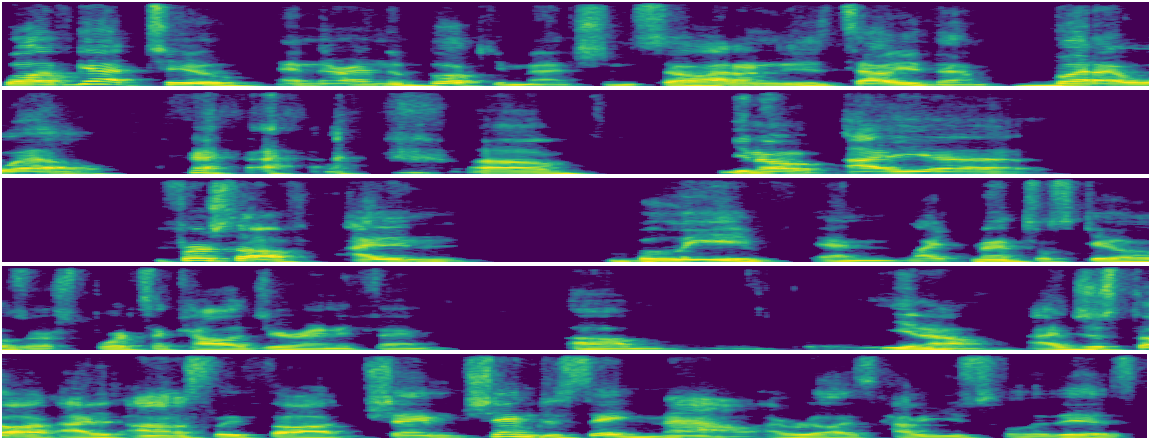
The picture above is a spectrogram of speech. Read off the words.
well I've got two and they're in the book you mentioned so I don't need to tell you them but I will um, you know, I uh, first off, I didn't believe in like mental skills or sports psychology or anything. Um, you know, I just thought, I honestly thought, shame, shame to say now, I realize how useful it is,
